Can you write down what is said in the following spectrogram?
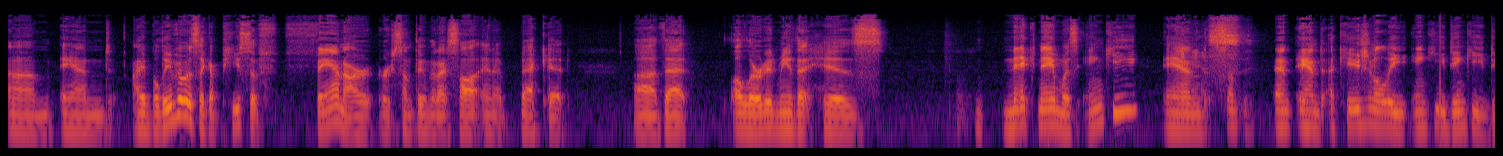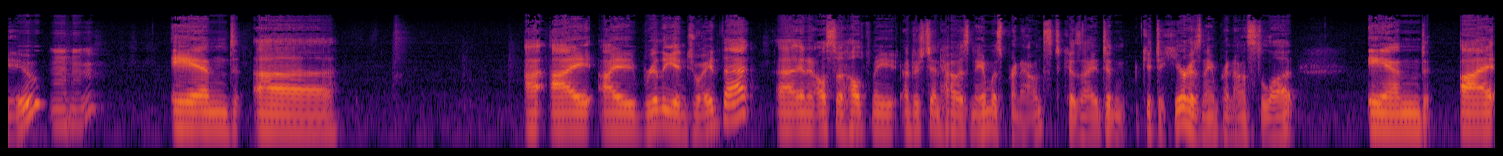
um, and I believe it was like a piece of fan art or something that I saw in a Beckett uh, that alerted me that his nickname was Inky and Yes. some, and and occasionally Inky Dinky Do. Mm-hmm. and uh, I, I I really enjoyed that, uh, and it also helped me understand how his name was pronounced because I didn't get to hear his name pronounced a lot. And I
